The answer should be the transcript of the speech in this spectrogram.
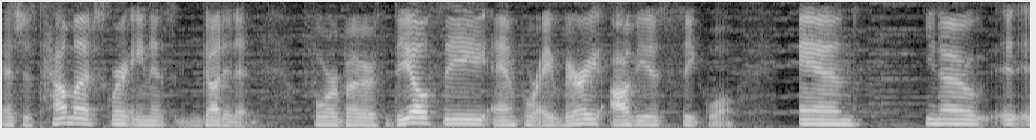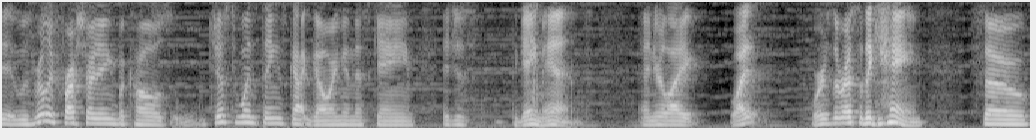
is just how much Square Enix gutted it for both DLC and for a very obvious sequel. And you know, it, it was really frustrating because just when things got going in this game, it just, the game ends. And you're like, what? Where's the rest of the game? So,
